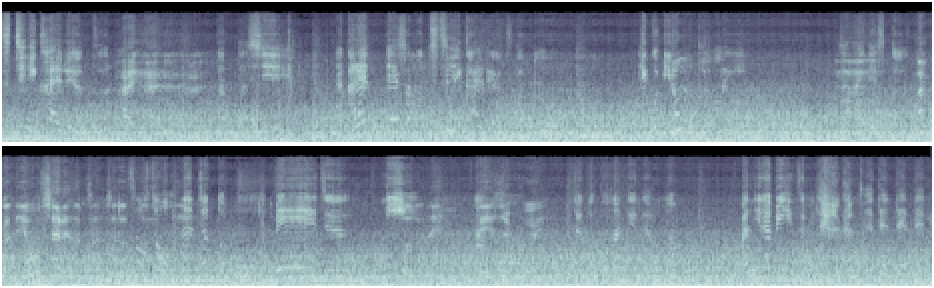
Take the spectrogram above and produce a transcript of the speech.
土に帰るやつ。はいはいはいだったしあれってその土に帰るやつだと結構色も可愛い。じゃないですか、うん。なんかねおしゃれな感じだった。そうそう、なちょっとこうベージュにそうだね。ベージュっぽい。ちょっとこうなんて言うんだろうな。バニラビーンズみたいな感じで点々点を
